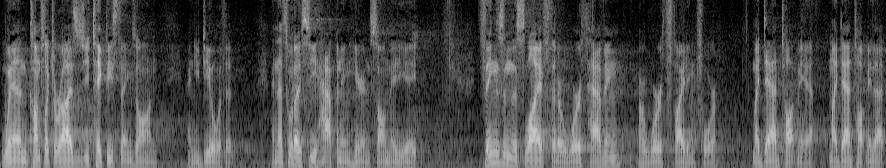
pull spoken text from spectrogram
when conflict arises, you take these things on and you deal with it. And that's what I see happening here in Psalm 88. Things in this life that are worth having are worth fighting for. My dad taught me that. My dad taught me that.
